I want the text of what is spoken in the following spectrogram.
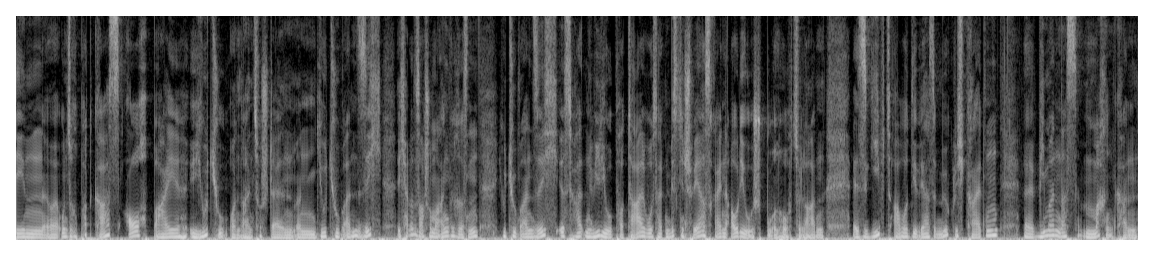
den, äh, unsere Podcasts auch bei YouTube online zu stellen. Und YouTube an sich, ich hatte das auch schon mal angerissen, YouTube an sich ist halt ein Videoportal, wo es halt ein bisschen schwer ist, reine Audiospuren hochzuladen. Es gibt aber diverse Möglichkeiten, äh, wie man das machen kann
